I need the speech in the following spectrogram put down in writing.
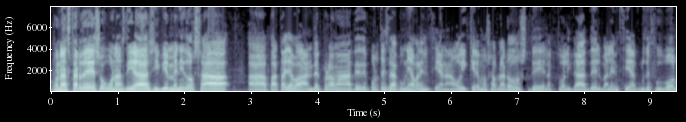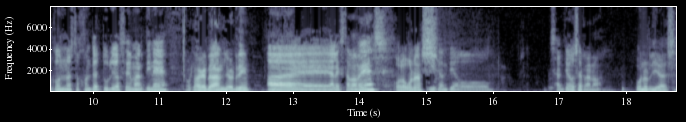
Buenas tardes o buenos días y bienvenidos a, a Batalla Band, del programa de deportes de la Comunidad Valenciana. Hoy queremos hablaros de la actualidad del Valencia Club de Fútbol con nuestro Tulio C. Martínez, Hola, ¿qué tal, Jordi? eh, Alex Tamames Hola, buenas. y Santiago, Santiago Serrano. Buenos días.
